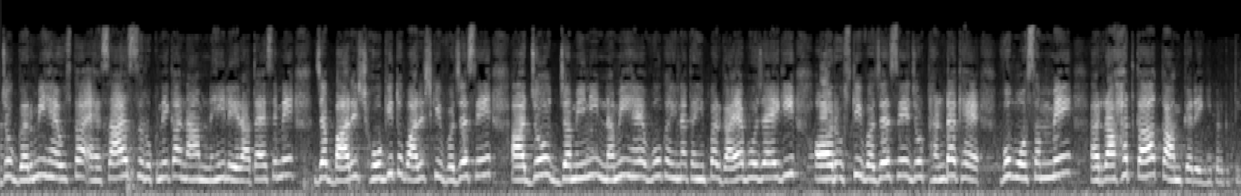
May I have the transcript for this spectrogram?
जो गर्मी है, उसका एहसास रुकने का नाम नहीं ले रहा था। ऐसे में जब बारिश होगी तो बारिश की वजह से जो जमीनी नमी है, वो कहीं ना कहीं पर गायब हो जाएगी और उसकी वजह से जो ठंडक है, वो मौसम में राहत का काम करेगी प्रगति।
